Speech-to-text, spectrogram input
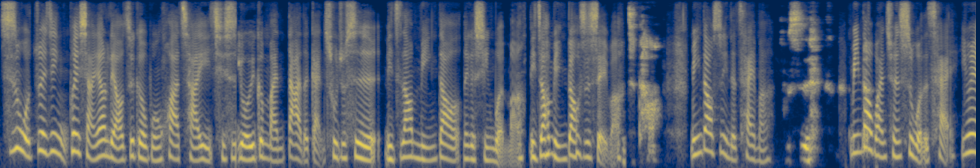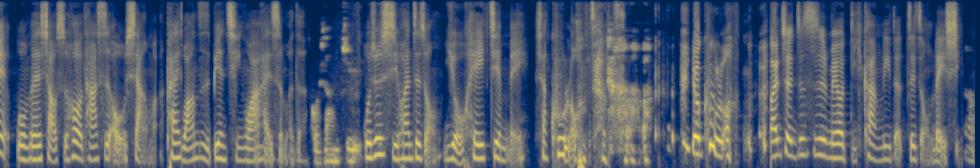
其实我最近会想要聊这个文化差异，其实有一个蛮大的感触，就是你知道明道那个新闻吗？你知道明道是谁吗？不知道。明道是你的菜吗？不是，明道完全是我的菜，因为我们小时候他是偶像嘛，拍王子变青蛙还是什么的偶像剧，我就是喜欢这种黝黑健美，像酷龙这样子。又酷了，完全就是没有抵抗力的这种类型。嗯，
